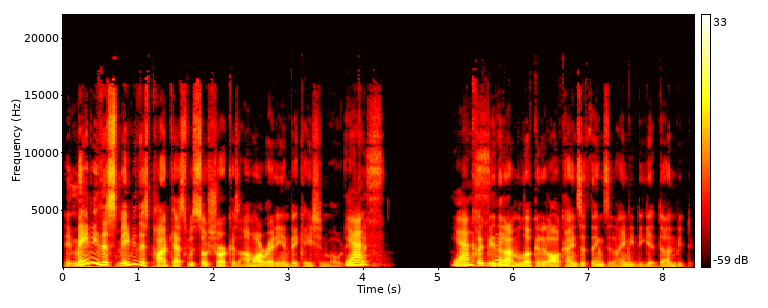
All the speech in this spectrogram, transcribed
it, maybe this maybe this podcast was so short because I'm already in vacation mode. Yes. It yes. It could be that I'm looking at all kinds of things that I need to get done.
